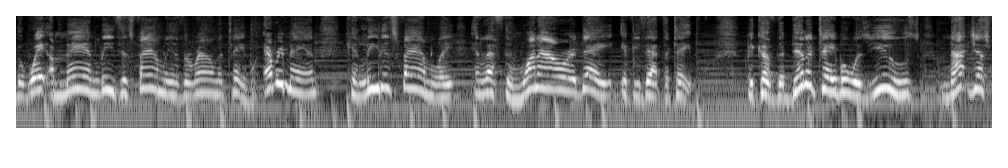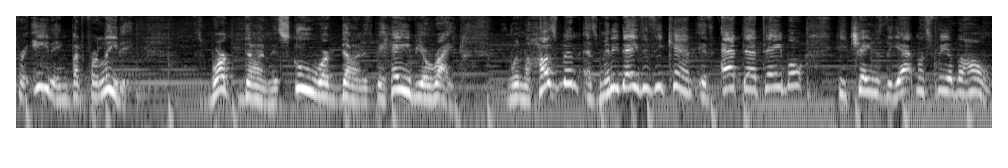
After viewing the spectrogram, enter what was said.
the way a man leads his family is around the table. Every man can lead his family in less than one hour a day if he's at the table. Because the dinner table was used not just for eating, but for leading. His work done, his schoolwork done, his behavior right. When the husband, as many days as he can, is at that table, he changes the atmosphere of the home.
